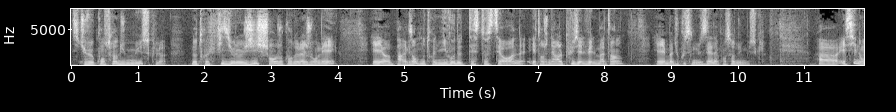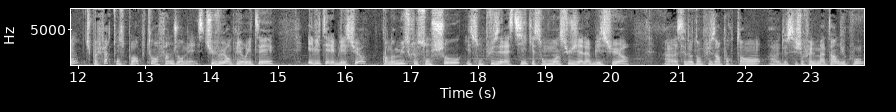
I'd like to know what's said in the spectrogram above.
Si tu veux construire du muscle, notre physiologie change au cours de la journée. Et euh, par exemple, notre niveau de testostérone est en général plus élevé le matin. Et bah, du coup, ça nous aide à construire du muscle. Euh, et sinon, tu peux faire ton sport plutôt en fin de journée. Si tu veux en priorité éviter les blessures, quand nos muscles sont chauds, ils sont plus élastiques et sont moins sujets à la blessure. Euh, c'est d'autant plus important de s'échauffer le matin du coup.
